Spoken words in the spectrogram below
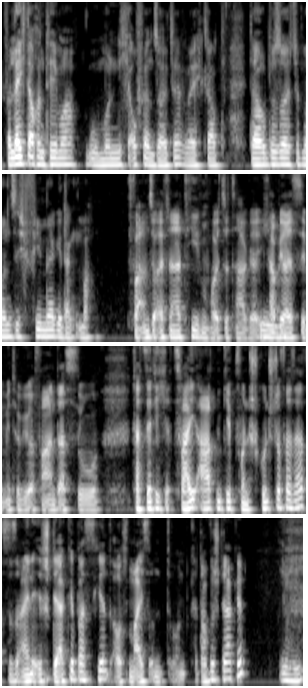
Vielleicht auch ein Thema, wo man nicht aufhören sollte, weil ich glaube, darüber sollte man sich viel mehr Gedanken machen. Vor allem so Alternativen heutzutage. Ich mhm. habe ja jetzt im Interview erfahren, dass es tatsächlich zwei Arten gibt von Kunststoffersatz. Das eine ist stärkebasierend aus Mais und, und Kartoffelstärke. Mhm.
